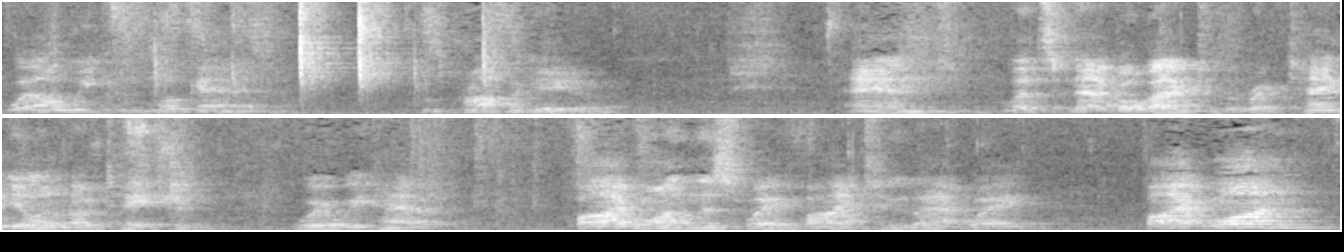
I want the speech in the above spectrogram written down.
well, we can look at it, the propagator, and let's now go back to the rectangular notation where we have phi 1 this way, phi 2 that way. Phi 1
